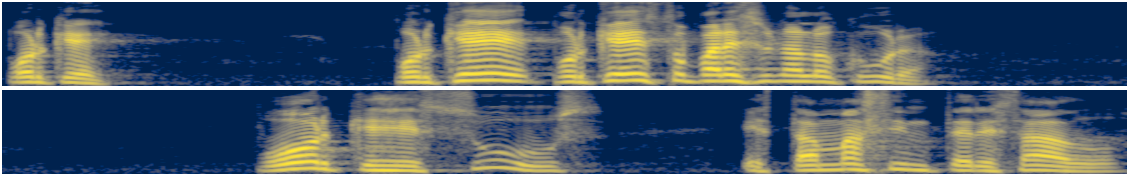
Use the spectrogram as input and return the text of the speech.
¿Por qué? ¿Por qué, ¿Por qué esto parece una locura? Porque Jesús está más interesado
